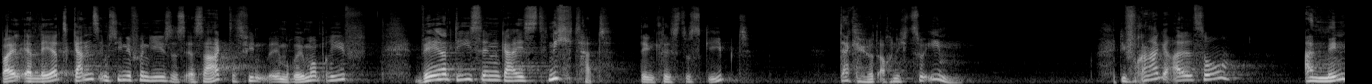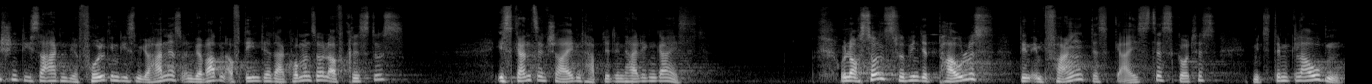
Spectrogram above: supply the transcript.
Weil er lehrt ganz im Sinne von Jesus. Er sagt, das finden wir im Römerbrief, wer diesen Geist nicht hat, den Christus gibt, der gehört auch nicht zu ihm. Die Frage also an Menschen, die sagen, wir folgen diesem Johannes und wir warten auf den, der da kommen soll, auf Christus, ist ganz entscheidend, habt ihr den Heiligen Geist? Und auch sonst verbindet Paulus den Empfang des Geistes Gottes mit dem Glauben.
